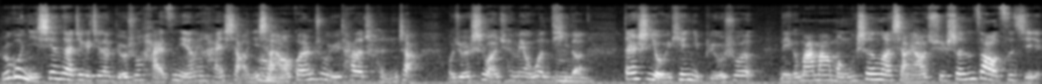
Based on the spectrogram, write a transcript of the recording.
如果你现在这个阶段，比如说孩子年龄还小，你想要关注于他的成长，我觉得是完全没有问题的。但是有一天，你比如说哪个妈妈萌生了想要去深造自己，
